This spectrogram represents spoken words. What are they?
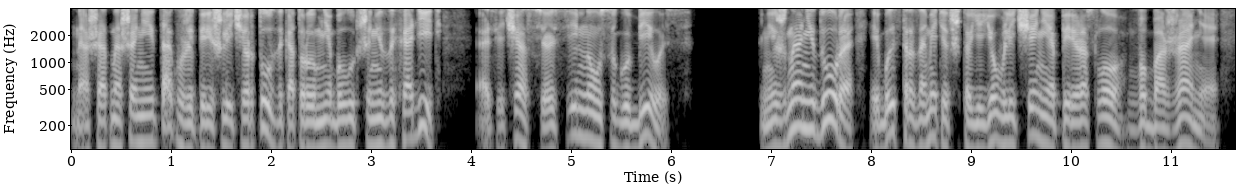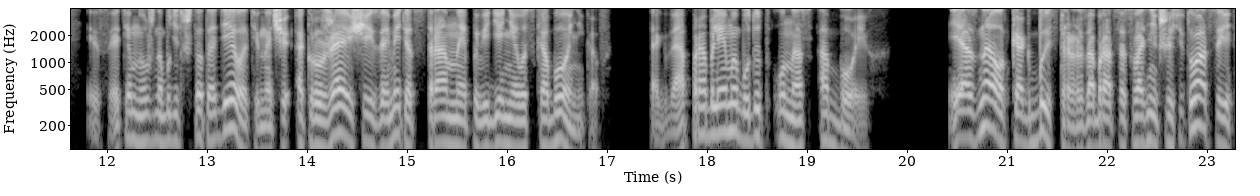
Наши отношения и так уже перешли черту, за которую мне бы лучше не заходить, а сейчас все сильно усугубилось. Княжна не дура и быстро заметит, что ее влечение переросло в обожание, и с этим нужно будет что-то делать, иначе окружающие заметят странное поведение воскобойников. Тогда проблемы будут у нас обоих. Я знал, как быстро разобраться с возникшей ситуацией,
